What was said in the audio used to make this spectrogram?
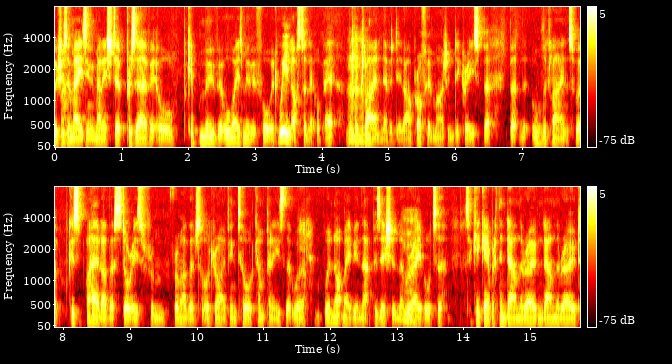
which was amazing. We managed to preserve it all, keep move it, always move it forward. We lost a little bit, but the client never did. Our profit margin decreased, but but all the clients were because I heard other stories from from other sort of driving tour companies that were were not maybe in that position that were able to to kick everything down the road and down the road.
